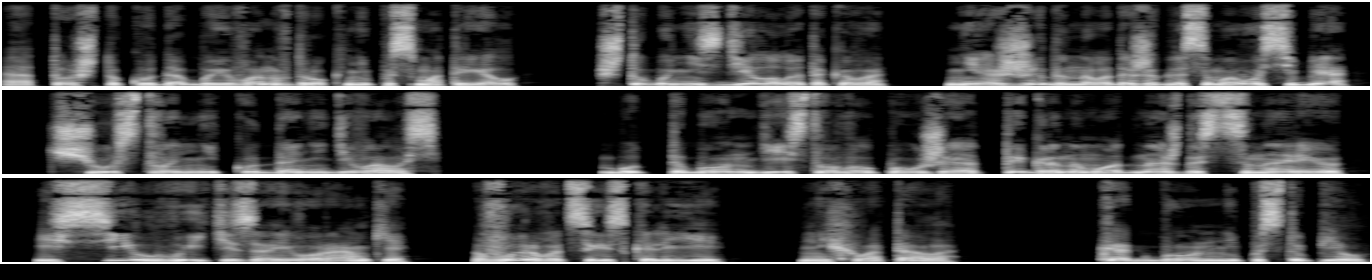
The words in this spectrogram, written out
а то, что куда бы Иван вдруг не посмотрел, что бы ни сделал этакого, неожиданного даже для самого себя, чувство никуда не девалось. Будто бы он действовал по уже отыгранному однажды сценарию, и сил выйти за его рамки, вырваться из колеи, не хватало. Как бы он ни поступил.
